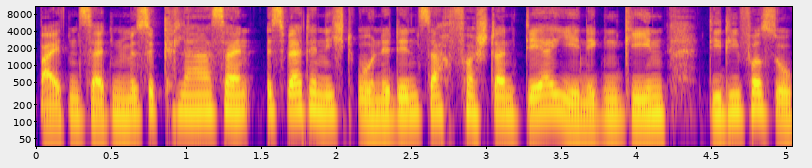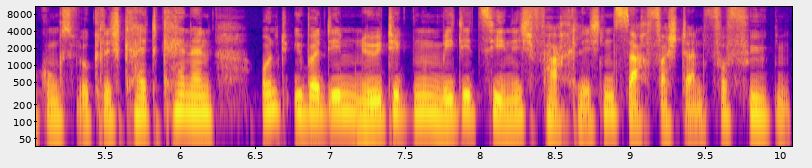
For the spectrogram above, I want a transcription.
Beiden Seiten müsse klar sein, es werde nicht ohne den Sachverstand derjenigen gehen, die die Versorgungswirklichkeit kennen und über den nötigen medizinisch-fachlichen Sachverstand verfügen.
